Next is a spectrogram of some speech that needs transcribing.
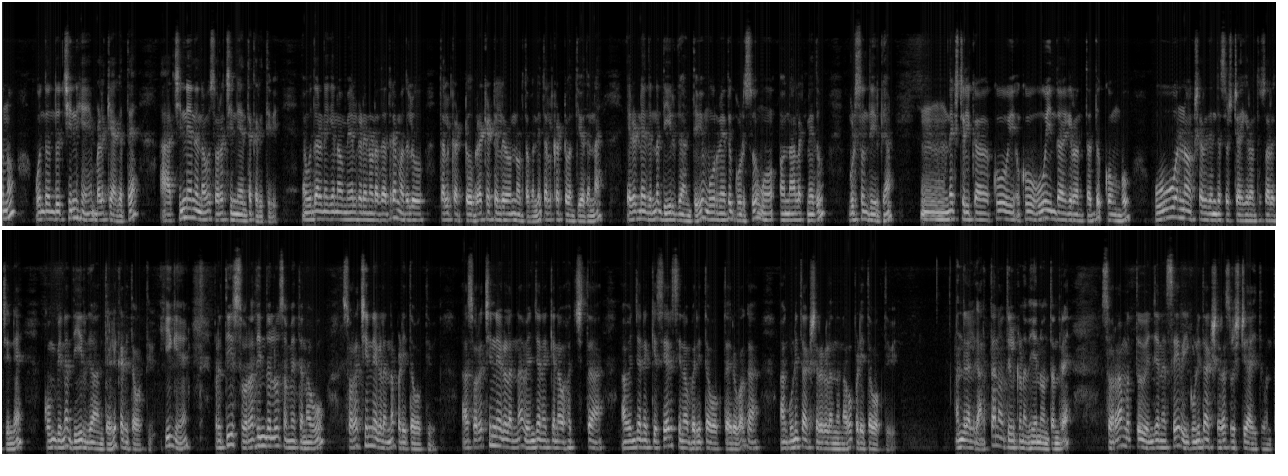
ಒಂದೊಂದು ಚಿಹ್ನೆ ಬಳಕೆ ಆಗುತ್ತೆ. ಆ ಚಿಹ್ನೆನ ನಾವು ಸ್ವರ ಚಿಹ್ನೆ ಅಂತ ಕರಿತೀವಿ. ಉದಾಹರಣೆಗೆ ನಾವು ಮೇಲ್ಗಡೆ ನೋಡೋದಾದರೆ ಮೊದಲು ತಲಕಟ್ಟು ಬ್ರಾಕೆಟಲ್ಲಿರೋ ನೋಡ್ತಾ ಬನ್ನಿ. ತಲಕಟ್ಟು ಅಂತೀವಿ ಅದನ್ನು. ಎರಡನೇದನ್ನು ದೀರ್ಘ ಅಂತೀವಿ. ಮೂರನೇದು ಗುಡ್ಸು, ಮೂ ನಾಲ್ಕನೇದು ಗುಡ್ಸೊಂದು ದೀರ್ಘ. ನೆಕ್ಸ್ಟ್ ಇಲ್ಲಿ ಕ, ಕು ಹೂವಿಂದ ಆಗಿರುವಂಥದ್ದು ಕೊಂಬು. ಹೂ ಅನ್ನೋ ಅಕ್ಷರದಿಂದ ಸೃಷ್ಟಿಯಾಗಿರುವಂಥ ಸ್ವರ ಚಿಹ್ನೆ ಕೊಂಬಿನ ದೀರ್ಘ ಅಂತೇಳಿ ಕರಿತಾ ಹೋಗ್ತೀವಿ. ಹೀಗೆ ಪ್ರತಿ ಸ್ವರದಿಂದಲೂ ಸಮೇತ ನಾವು ಸ್ವರ ಚಿಹ್ನೆಗಳನ್ನು ಪಡೀತಾ ಹೋಗ್ತೀವಿ. ಆ ಸ್ವರ ಚಿಹ್ನೆಗಳನ್ನು ವ್ಯಂಜನಕ್ಕೆ ನಾವು ಹಚ್ತಾ ಆ ವ್ಯಂಜನಕ್ಕೆ ಸೇರಿಸಿ ನಾವು ಬರಿತಾ ಹೋಗ್ತಾ ಇರುವಾಗ ಆ ಗುಣಿತಾಕ್ಷರಗಳನ್ನು ನಾವು ಪಡೀತಾ ಹೋಗ್ತೀವಿ. ಅಂದರೆ ಅಲ್ಲಿಗೆ ಅರ್ಥ ನಾವು ತಿಳ್ಕೊಳೋದು ಏನು ಅಂತಂದರೆ ಸ್ವರ ಮತ್ತು ವ್ಯಂಜನ ಸೇರಿ ಗುಣಿತಾಕ್ಷರ ಸೃಷ್ಟಿ ಆಯಿತು ಅಂತ.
